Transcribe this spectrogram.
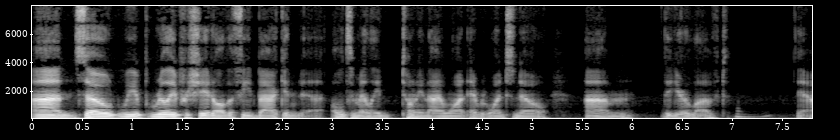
Um, so we really appreciate all the feedback, and uh, ultimately, Tony and I want everyone to know um, that you're loved. Yeah.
